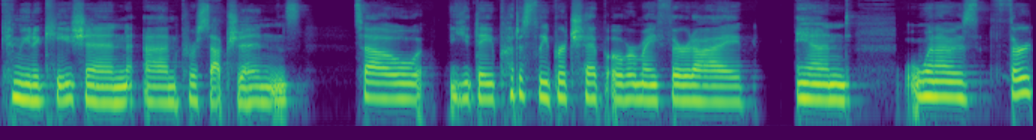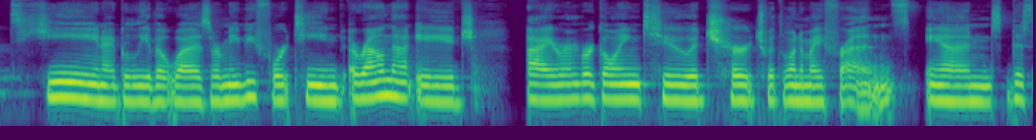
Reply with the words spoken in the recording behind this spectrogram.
communication and perceptions. So they put a sleeper chip over my third eye. And when I was 13, I believe it was, or maybe 14, around that age, I remember going to a church with one of my friends, and this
